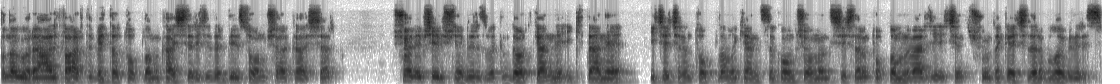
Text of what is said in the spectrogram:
Buna göre alfa artı beta toplamı kaç derecedir diye sormuş arkadaşlar. Şöyle bir şey düşünebiliriz bakın dörtgenle iki tane iç açının toplamı kendisi komşu olmayan dış açıların toplamını vereceği için şuradaki açıları bulabiliriz.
